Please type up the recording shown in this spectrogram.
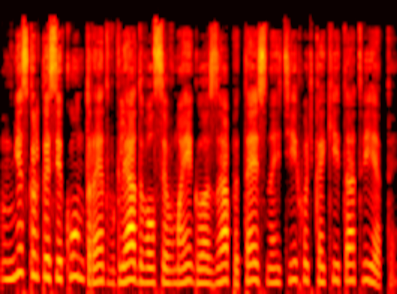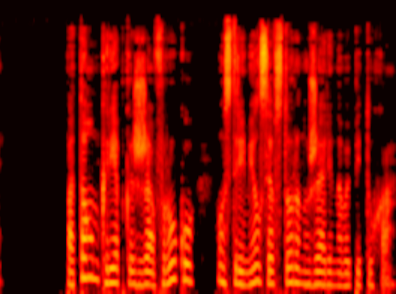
Несколько секунд Ред вглядывался в мои глаза, пытаясь найти хоть какие-то ответы. Потом, крепко сжав руку, устремился в сторону жареного петуха.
